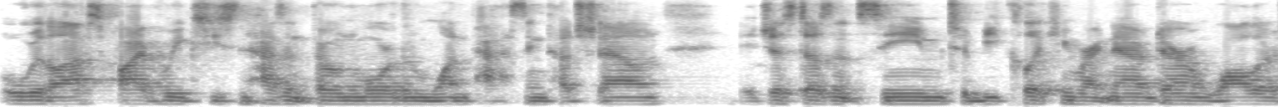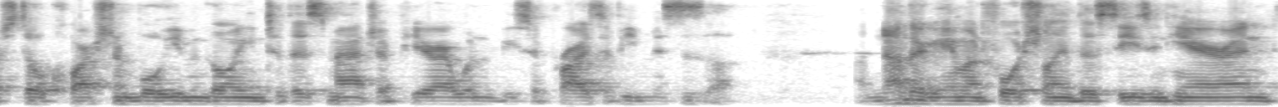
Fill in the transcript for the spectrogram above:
over the last five weeks, he hasn't thrown more than one passing touchdown. It just doesn't seem to be clicking right now. Darren Waller is still questionable, even going into this matchup here. I wouldn't be surprised if he misses a, another game, unfortunately, this season here. And,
